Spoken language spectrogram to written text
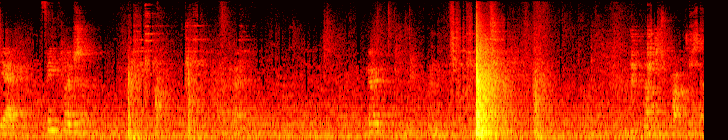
Yeah, feet closer. Okay. Go. That's just practice now.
